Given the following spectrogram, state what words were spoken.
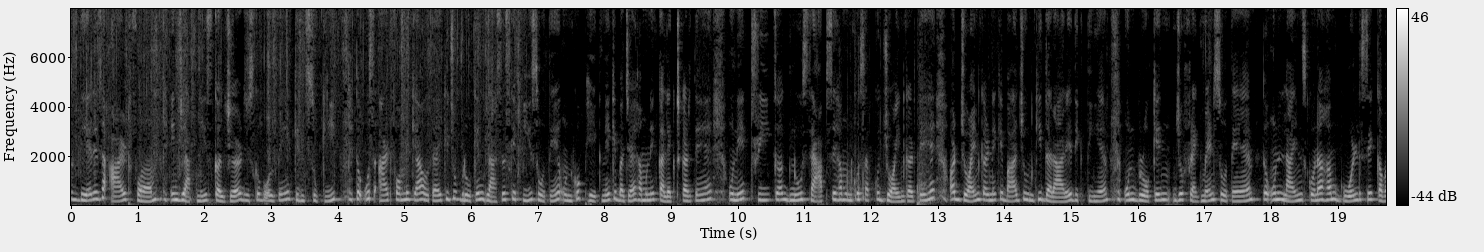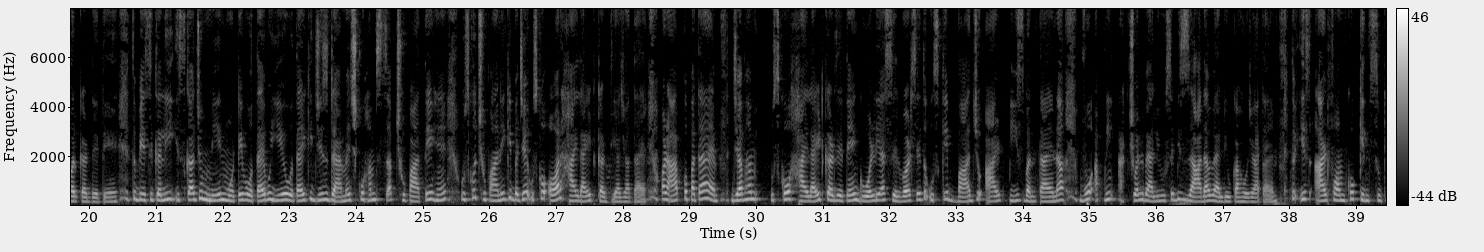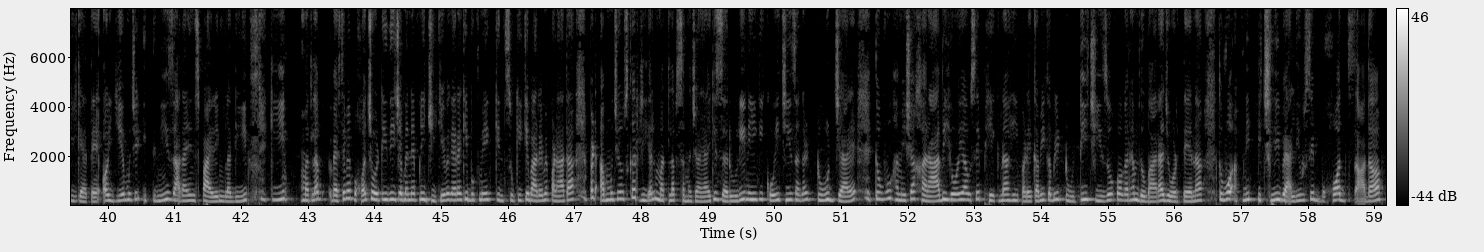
तो there is a art form in Japanese culture जिसको बोलते हैं किन्सुकी तो उस आर्ट फॉर्म में क्या होता है कि जो ब्रोकन ग्लासेस के पीस होते हैं, उनको फेंकने के बजाय हम उन्हें कलेक्ट करते हैं। उन्हें ट्री का ग्लू सैप से हम उनको सबको ज्वाइन करते हैं और ज्वाइन करने के बाद जो उनकी दरारें दिखती हैं, उन ब्रोकन जो फ्रेगमेंट्स होते हैं तो उन लाइन्स को ना हम गोल्ड से कवर कर देते हैं। तो बेसिकली इसका जो मेन मोटिव होता है, वो ये होता है कि जिस डैमेज को हम सब छुपाते हैं, उसको छुपाने की बजाय उसको और हाईलाइट कर दिया जाता है। और आपको पता है, जब हम उसको हाईलाइट कर देते हैं गोल्ड या सिल्वर से तो उसके बाद जो आर्ट पीस बनता है ना, वो अपनी एक्चुअल वैल्यू से भी ज़्यादा वैल्यू का हो जाता है। तो इस आर्ट फॉर्म को किन्सुकी कहते हैं। और ये मुझे इतनी ज़्यादा इंस्पायरिंग लगी कि मतलब वैसे मैं बहुत छोटी थी जब मैंने अपनी जीके वगैरह की बुक में किन्सुकी के बारे में पढ़ा था बट अब मुझे उसका रियल मतलब समझ आया कि ज़रूरी नहीं कि कोई चीज़ अगर टूट जाए तो वो हमेशा ख़राब ही हो या उसे फेंकना ही पड़े। कभी कभी टूटी चीज़ों को अगर हम दोबारा जोड़ते हैं ना तो वो अपनी पिछली वैल्यू से बहुत ज़्यादा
